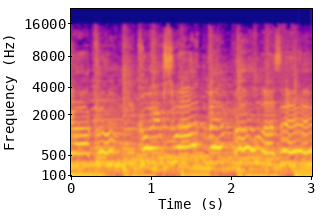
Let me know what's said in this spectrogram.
kakom kojim svadbe prolaze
